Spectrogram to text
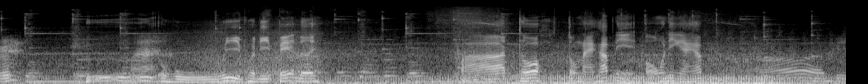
อื้อโอ้โหพอดีเป๊ะเลยปาดโทตรงไหนครับนี่อ๋อนี่ไงครับอ๋อพี่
